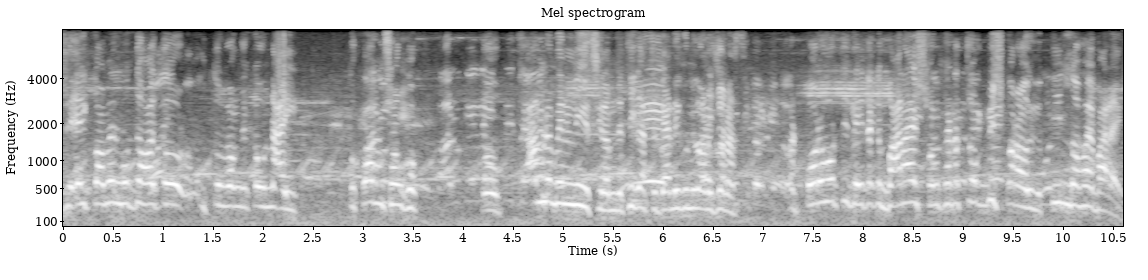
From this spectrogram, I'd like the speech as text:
যে এই কমের মধ্যে হয়তো উত্তরবঙ্গে কেউ নাই, তো কম সংখ্যক। তো আমরা মেনে নিয়েছিলাম যে ঠিক আছে জ্ঞানীগুণী মানুষজন আছে। বাট পরবর্তীতে এটাকে বাড়ায়, সংখ্যাটা চব্বিশ করা হইল, তিন দফায় বাড়ায়।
